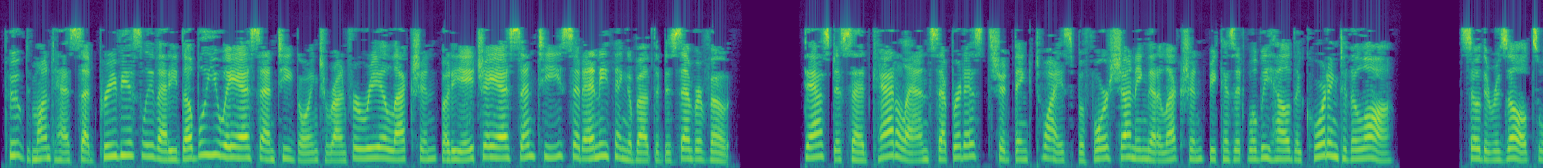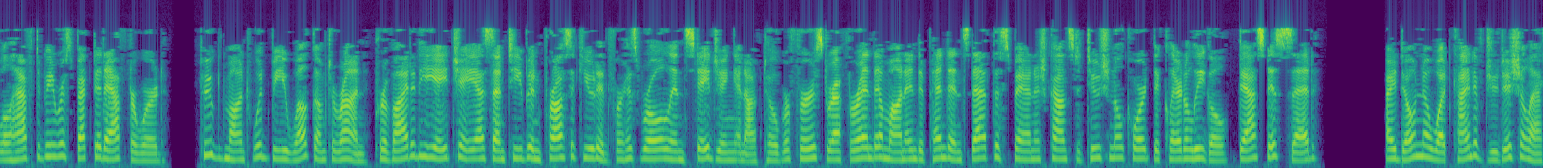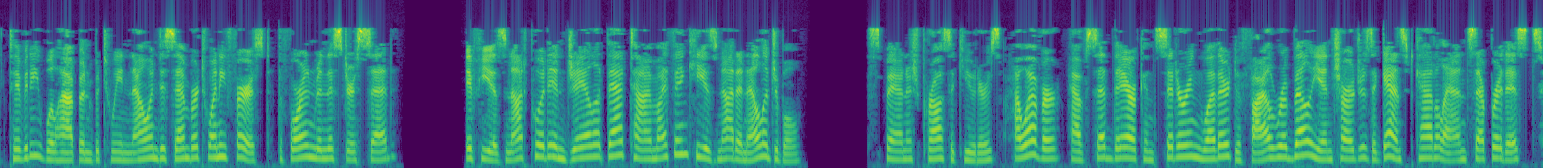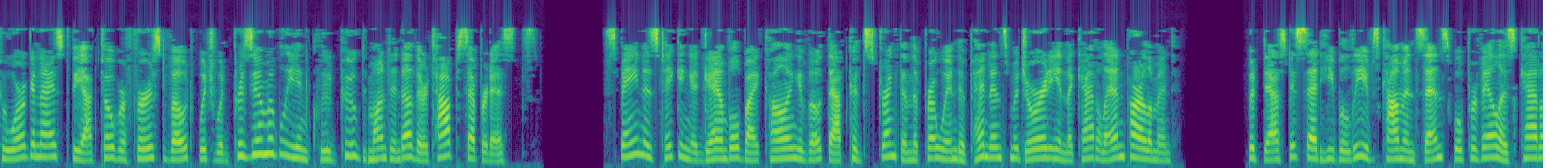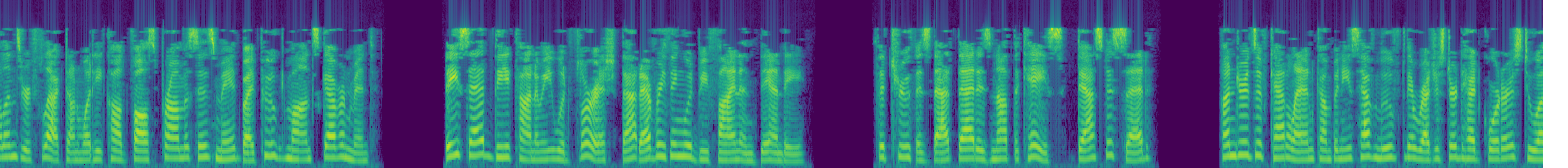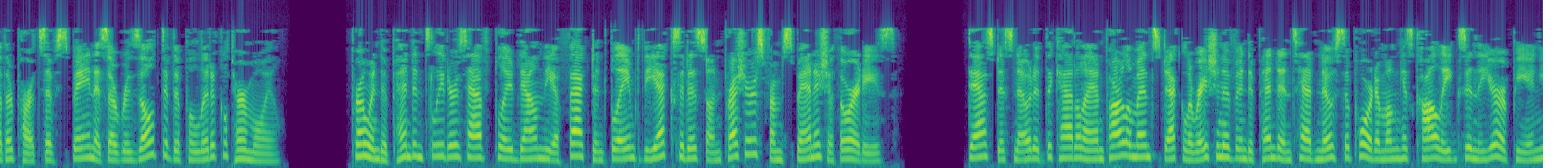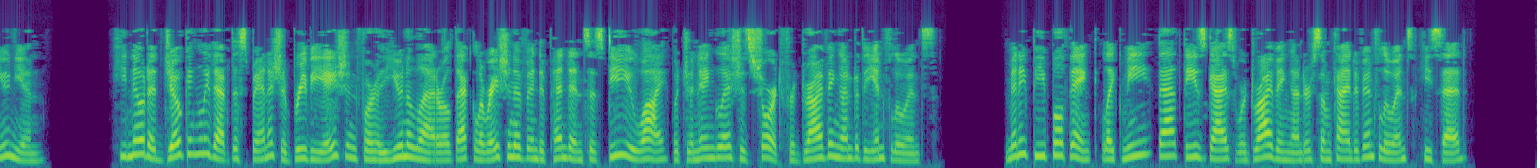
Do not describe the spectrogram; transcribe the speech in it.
Puigdemont has said previously that he wasn't going to run for re-election, but he hasn't said anything about the December vote. Dastis said Catalan separatists should think twice before shunning that election because it will be held according to the law so the results will have to be respected afterward. Puigdemont would be welcome to run, provided he hasn't been prosecuted for his role in staging an October 1 referendum on independence that the Spanish Constitutional Court declared illegal, Dastis said. I don't know what kind of judicial activity will happen between now and December 21, the foreign minister said. If he is not put in jail at that time I think he is not ineligible. Spanish prosecutors, however, have said they are considering whether to file rebellion charges against Catalan separatists who organized the October 1 vote, which would presumably include Puigdemont and other top separatists. Spain is taking a gamble by calling a vote that could strengthen the pro-independence majority in the Catalan parliament. But Dastis said he believes common sense will prevail as Catalans reflect on what he called false promises made by Puigdemont's government. They said the economy would flourish, that everything would be fine and dandy. The truth is that that is not the case, Dastis said. Hundreds of Catalan companies have moved their registered headquarters to other parts of Spain as a result of the political turmoil. Pro-independence leaders have played down the effect and blamed the exodus on pressures from Spanish authorities. Dastis noted the Catalan parliament's declaration of independence had no support among his colleagues in the European Union. He noted jokingly that the Spanish abbreviation for a unilateral declaration of independence is DUI, which in English is short for driving under the influence. Many people think, like me, that these guys were driving under some kind of influence, he said.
